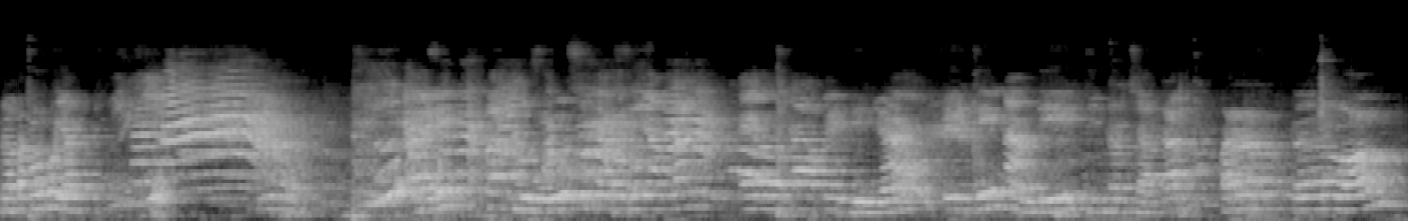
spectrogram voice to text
Berapa kelompok ya? Lima. Nah ini Pak Guru sudah menyiapkan LKPD-nya ini nanti dikerjakan per kelompok.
